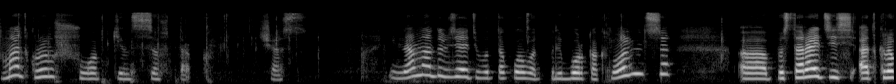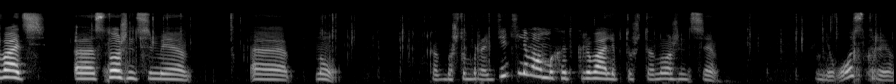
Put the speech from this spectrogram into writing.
Мы откроем шопкинцев. Так, сейчас. И нам надо взять вот такой вот прибор, как ножницы. Э, постарайтесь открывать э, с ножницами, ну, как бы, чтобы родители вам их открывали, потому что ножницы не острые.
